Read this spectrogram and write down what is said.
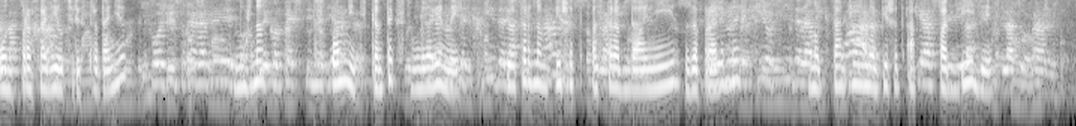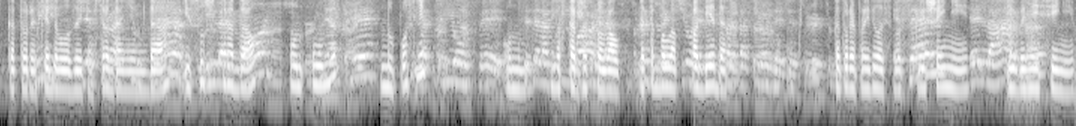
он проходил через страдания? Нужно вспомнить контекст мгновенный. Петр нам пишет о страдании за праведность, но также он нам пишет о победе, которая следовала за этим страданием. Да, Иисус страдал, он умер, но после он восторжествовал. Это была победа, которая проявилась в воскрешении и вознесении.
